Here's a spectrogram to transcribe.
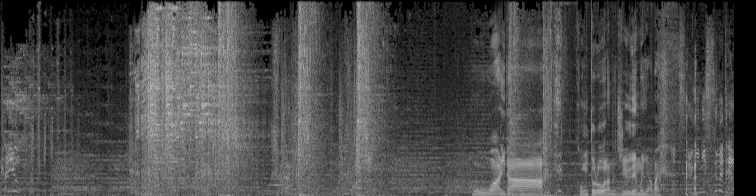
光よ終わりだ。ーコントローラーの充電もやばい。この剣に全てを。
